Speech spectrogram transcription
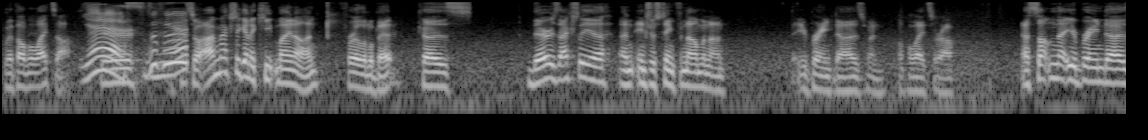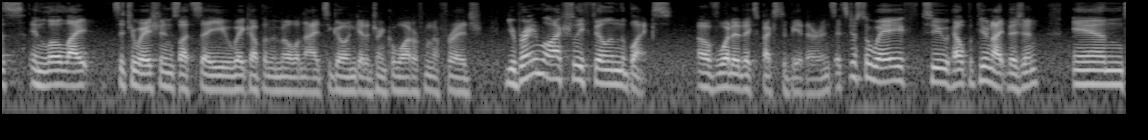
with all the lights off? Yes. Woohoo. So I'm actually going to keep mine on for a little bit because there is actually a, an interesting phenomenon that your brain does when all the lights are off. Now, something that your brain does in low light situations, let's say you wake up in the middle of the night to go and get a drink of water from the fridge, your brain will actually fill in the blanks of what it expects to be there. And it's just a way to help with your night vision. And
